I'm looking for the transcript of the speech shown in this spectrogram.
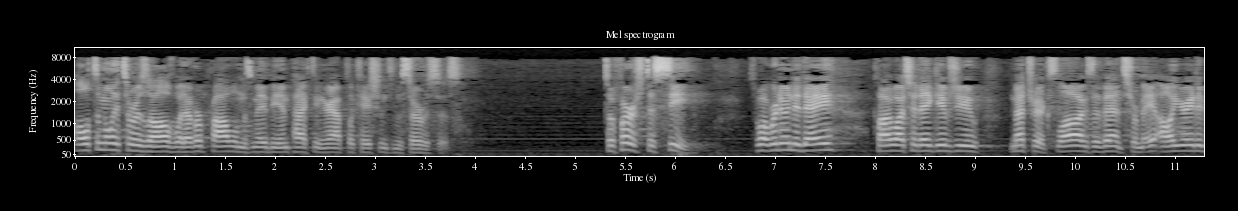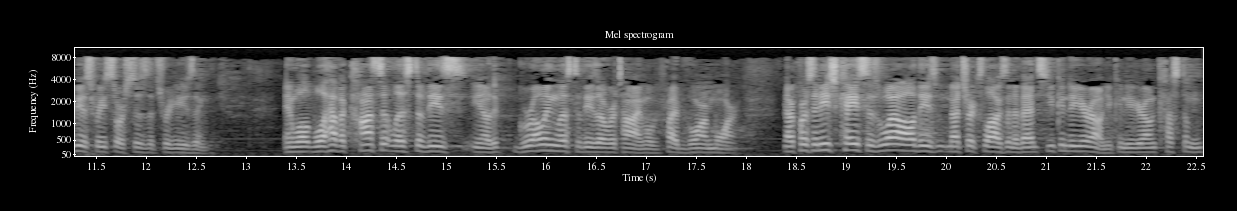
ultimately to resolve whatever problems may be impacting your applications and services. So first, to see. So what we're doing today, CloudWatch today gives you metrics, logs, events from all your AWS resources that you're using. And we'll, we'll have a constant list of these, you know, the growing list of these over time. We'll provide more and more. Now, of course, in each case as well, these metrics, logs, and events, you can do your own. You can do your own custom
